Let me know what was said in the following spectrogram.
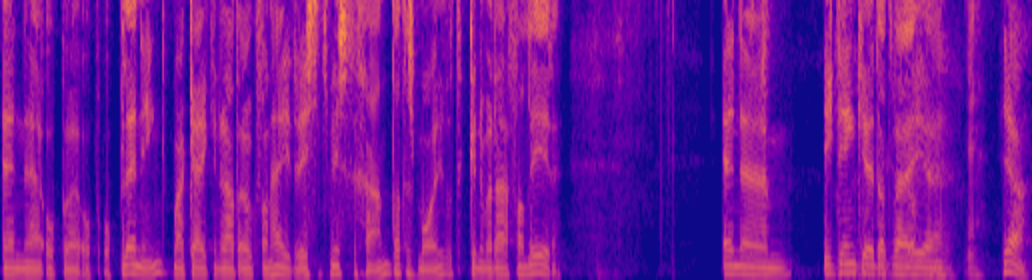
en eh, op, eh, op, op planning... maar kijk inderdaad ook van, hé, hey, er is iets misgegaan. Dat is mooi, wat kunnen we daarvan leren? En ehm, ik denk eh, dat wij... Ja. ja,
